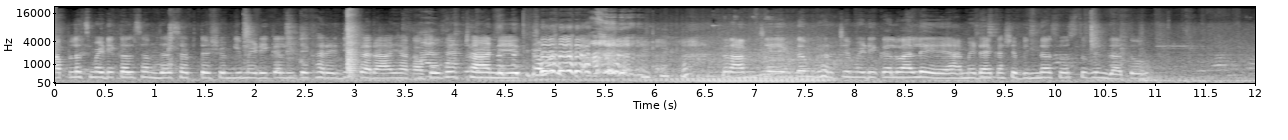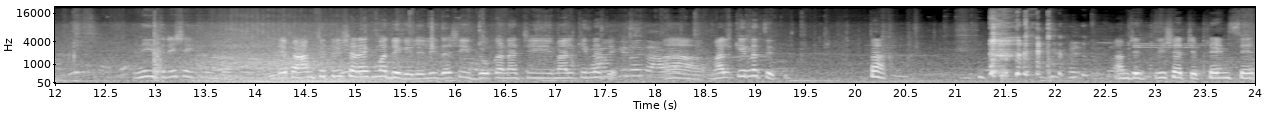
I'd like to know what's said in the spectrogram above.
आपलंच मेडिकल समजा सप्तशृंगी मेडिकल इथे खरेदी करा ह्या काकू खूप छान आहेत. तर आमचे एकदम घरचे मेडिकल वाले आहे. आम्ही डायरेक्ट असे बिंदास वस्तू घेऊन जातो. मी त्रिशा ते पण आमची त्रिशा मध्ये गेलेली जशी दुकानाची मालकीनच आहे. हा मालकीनच आहेत. पहा. आमचे त्रिशाचे फ्रेंड्स आहेत.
